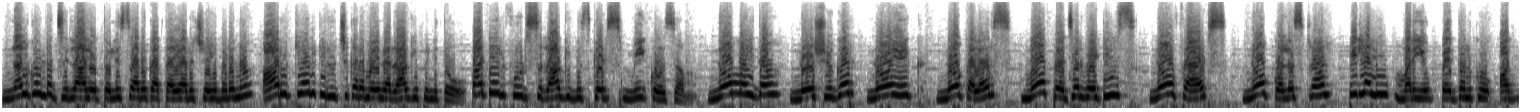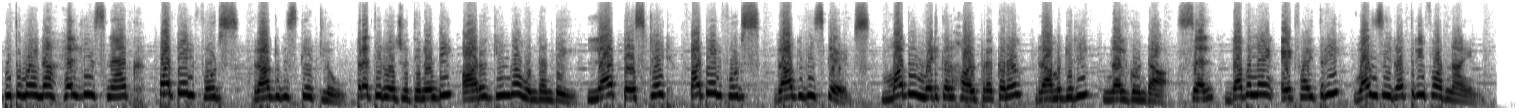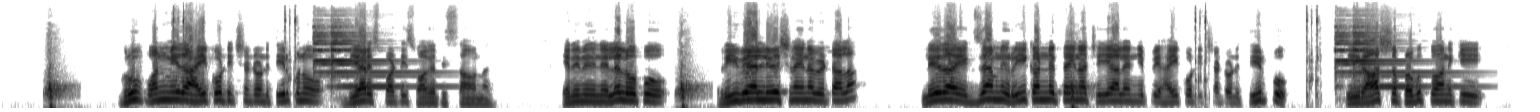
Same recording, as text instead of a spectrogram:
నల్గొండ జిల్లాలో తొలిసారిగా తయారు చేయబడిన ఆరోగ్యానికి రుచికరమైన రాగి పిండితో పటేల్ ఫుడ్స్ రాగి బిస్కెట్స్ మీకోసం no maida no sugar no egg no colours no preservatives no fats no cholesterol పిల్లలు మరియు పెద్దలకు అద్భుతమైన హెల్దీ స్నాక్ పటేల్ ఫుడ్స్ రాగి బిస్కెట్లు. ప్రతిరోజు తినండి ఆరోగ్యంగా ఉండండి. Lab tested Patel foods ragi biscuits. Madhu medical hall ప్రకారం Ramagiri Nalgonda. Cell double nine eight five three one zero three four nine. Group one మీద హైకోర్టు ఇచ్చినటువంటి తీర్పును బీఆర్ఎస్ పార్టీ స్వాగతిస్తా ఉన్నది. ఎనిమిది నెలలలోపు రీవాల్యుయేషన్ అయినా పెట్టాలా? లేదా ఎగ్జామ్ని రీకండక్ట్ అయినా చేయాలని చెప్పి హైకోర్టు ఇచ్చినటువంటి తీర్పు ఈ రాష్ట్ర ప్రభుత్వానికి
